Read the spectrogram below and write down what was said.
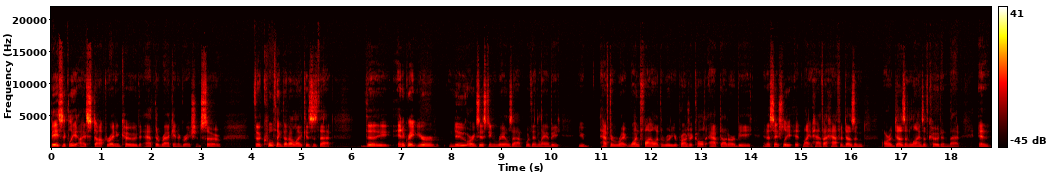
basically, I stopped writing code at the rack integration. So the cool thing that I like is, is that the integrate your new or existing Rails app within Lamby, you have to write one file at the root of your project called app.rb, and essentially it might have a half a dozen or a dozen lines of code in that, and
